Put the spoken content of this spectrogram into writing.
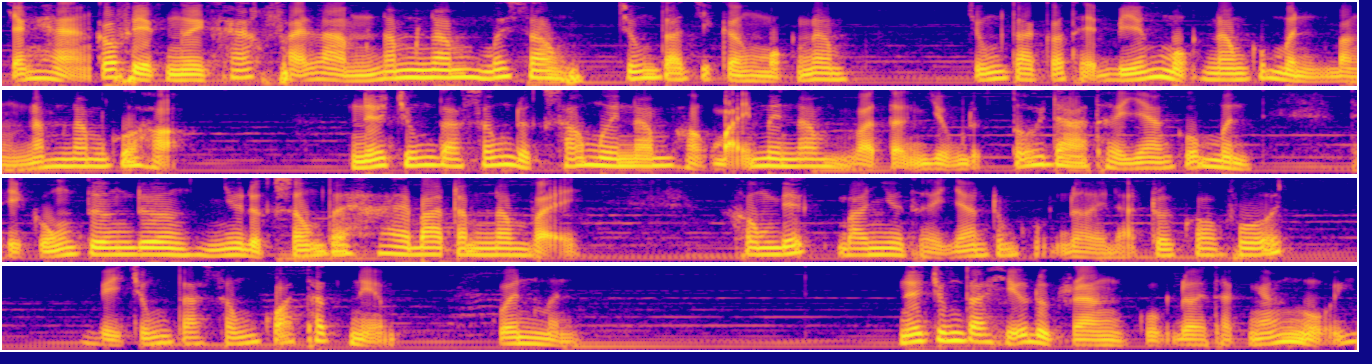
Chẳng hạn, có việc người khác phải làm 5 năm mới xong, chúng ta chỉ cần một năm. Chúng ta có thể biến một năm của mình bằng 5 năm của họ. Nếu chúng ta sống được 60 năm hoặc 70 năm và tận dụng được tối đa thời gian của mình, thì cũng tương đương như được sống tới hai ba trăm năm vậy. Không biết bao nhiêu thời gian trong cuộc đời đã trôi qua vô ích vì chúng ta sống quá thất niệm, quên mình. Nếu chúng ta hiểu được rằng cuộc đời thật ngắn ngủi,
